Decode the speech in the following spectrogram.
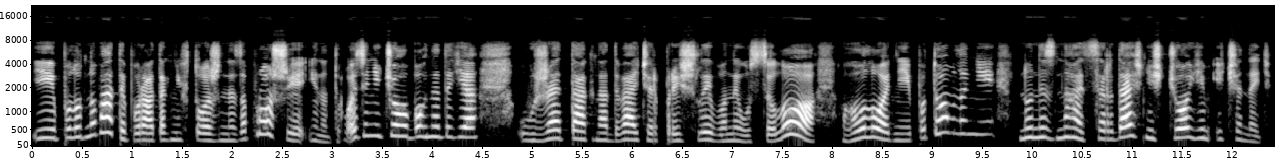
і полуднувати пора так ніхто ж не запрошує, і на дорозі нічого Бог не дає. Уже так надвечір прийшли вони у село, голодні і потомлені, ну не знають сердешні, що їм і чинить.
